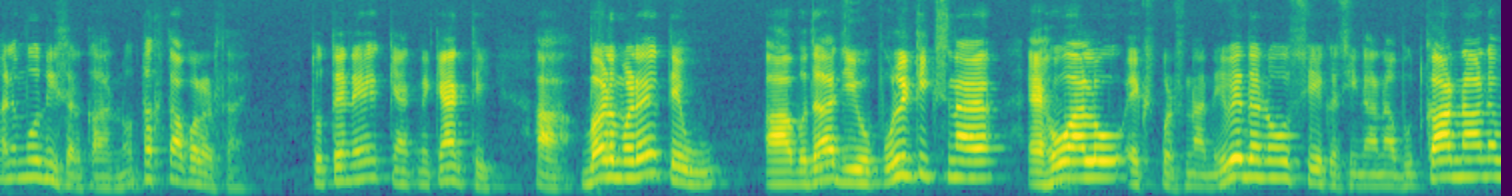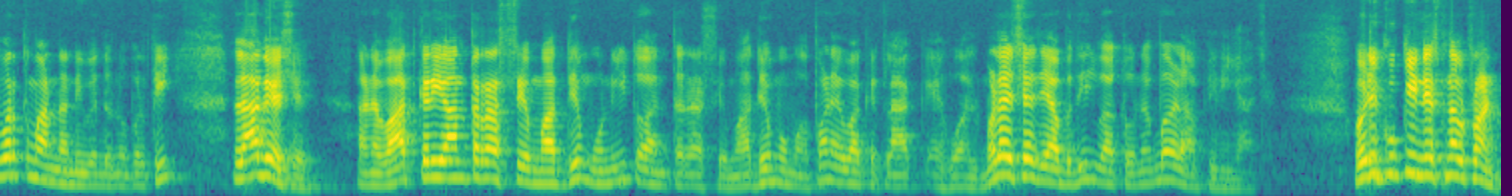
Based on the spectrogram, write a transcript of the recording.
અને મોદી સરકારનો તખતા પલટ થાય. તો તેને ક્યાંક ને ક્યાંકથી આ બળ મળે તેવું આ બધા જીઓ પોલિટિક્સના અહેવાલો, એક્સપર્ટ્સના નિવેદનો, શેખ હસીનાના ભૂતકાળના અને વર્તમાનના નિવેદનો પરથી લાગે છે. અને વાત કરીએ આંતરરાષ્ટ્રીય માધ્યમોની, તો આંતરરાષ્ટ્રીય માધ્યમોમાં પણ એવા કેટલાક અહેવાલ મળે છે જે આ બધી જ વાતોને બળ આપી રહ્યા છે. વળી કુકી નેશનલ ફ્રન્ટ.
